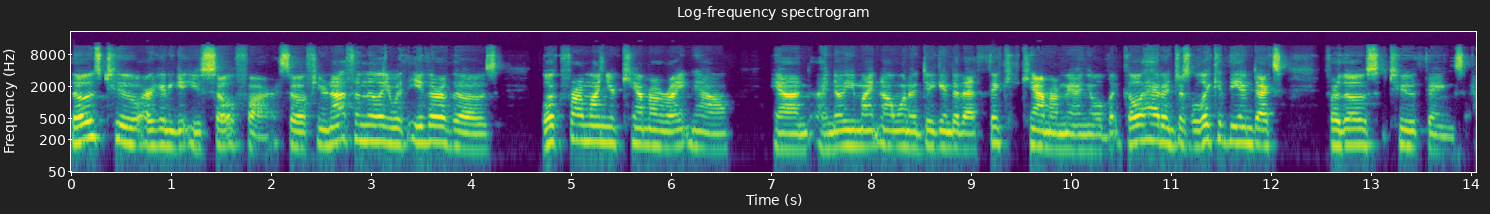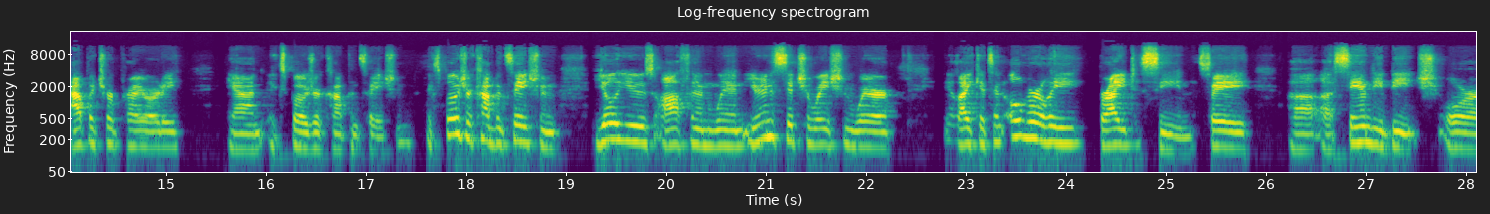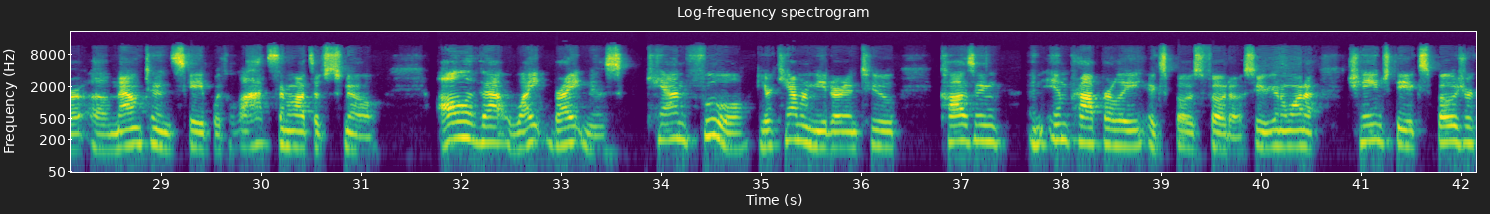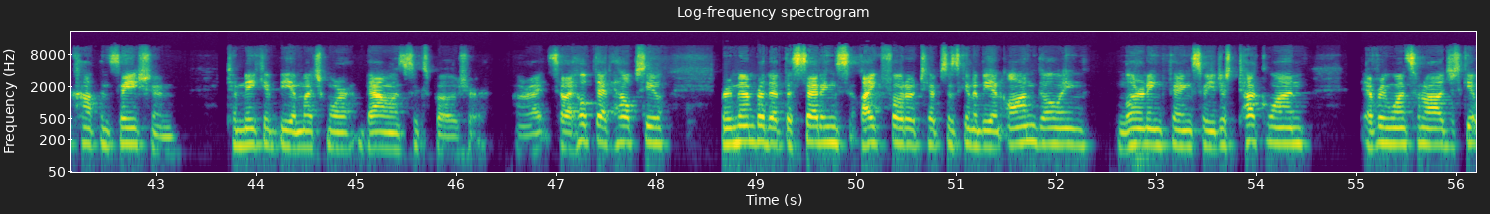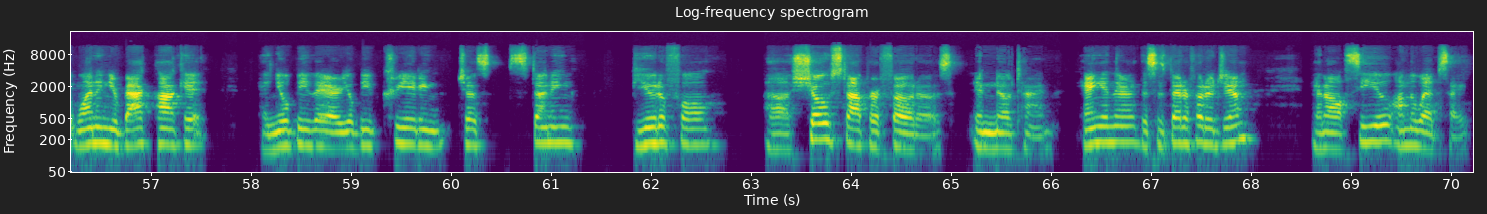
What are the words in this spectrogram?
Those two are going to get you so far. So if you're not familiar with either of those, look for them on your camera right now. And I know you might not want to dig into that thick camera manual, but go ahead and just look at the index for those two things, aperture priority and exposure compensation. Exposure compensation you'll use often when you're in a situation where like it's an overly bright scene, say uh, a sandy beach or a mountainscape with lots and lots of snow. All of that white brightness can fool your camera meter into causing an improperly exposed photo. So you're going to want to change the exposure compensation to make it be a much more balanced exposure. All right, so I hope that helps you. Remember that the settings, like photo tips, is going to be an ongoing learning thing. So you just tuck one every once in a while, just get one in your back pocket and you'll be there. You'll be creating just stunning, beautiful, uh, showstopper photos in no time. Hang in there. This is Better Photo Jim, and I'll see you on the website.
